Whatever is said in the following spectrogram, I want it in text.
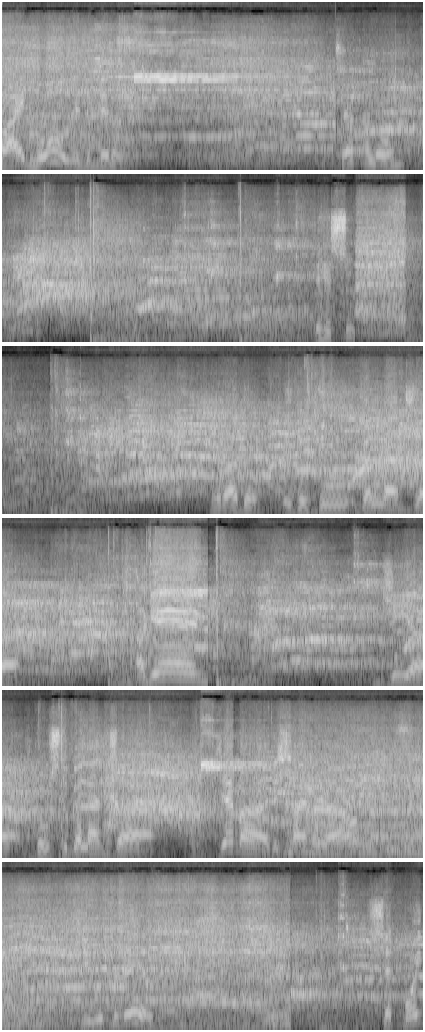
wide hole in the middle. Set alone. De Jesus. Morado. They go to Galanza. Again. Jia goes to Galanza. Jema this time around. She will prevail. Set point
